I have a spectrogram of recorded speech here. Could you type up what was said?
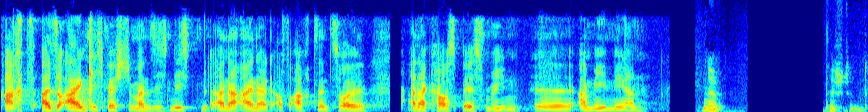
also eigentlich möchte man sich nicht mit einer Einheit auf 18 Zoll einer Chaos Space Marine äh, Armee nähern. Ja, das stimmt.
